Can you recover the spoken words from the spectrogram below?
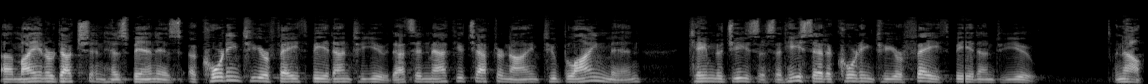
uh, my introduction has been is according to your faith be it unto you. That's in Matthew chapter 9. Two blind men came to Jesus and he said, according to your faith be it unto you. Now,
